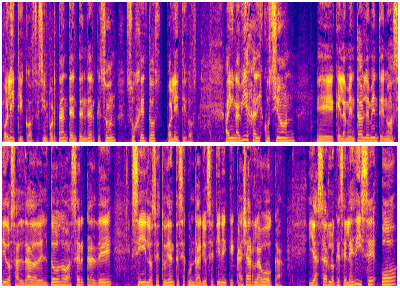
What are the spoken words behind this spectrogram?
políticos. Es importante entender que son sujetos políticos. Hay una vieja discusión eh, que lamentablemente no ha sido saldada del todo acerca de si los estudiantes secundarios se tienen que callar la boca y hacer lo que se les dice o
